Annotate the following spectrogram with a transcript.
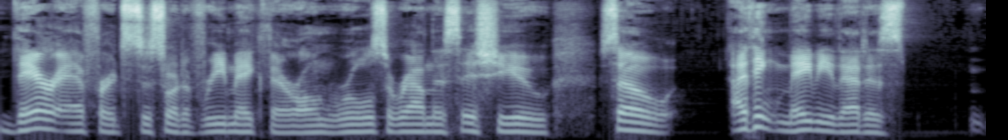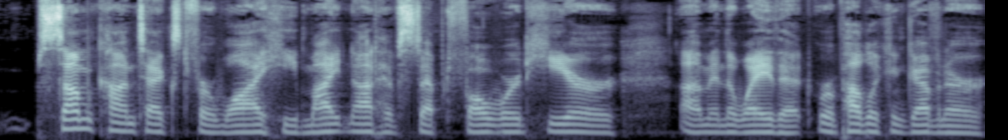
their efforts to sort of remake their own rules around this issue. So I think maybe that is some context for why he might not have stepped forward here um, in the way that Republican Governor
